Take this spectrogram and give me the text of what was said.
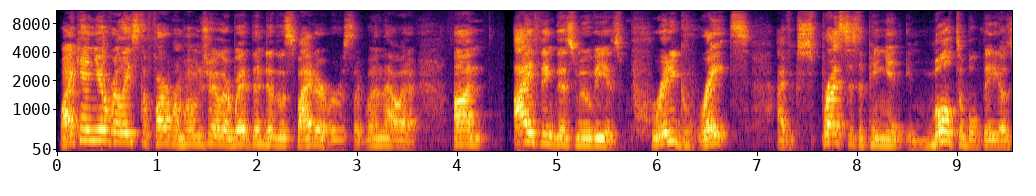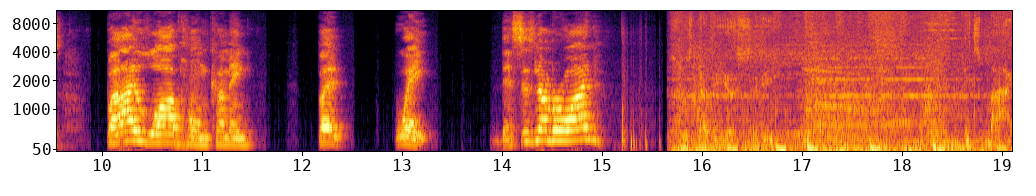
Why can't you release the Far From Home trailer with Into the Spider Verse? Like when that would um I think this movie is pretty great. I've expressed this opinion in multiple videos, but I love Homecoming. But wait, this is number one? This was never your city. It's mine.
